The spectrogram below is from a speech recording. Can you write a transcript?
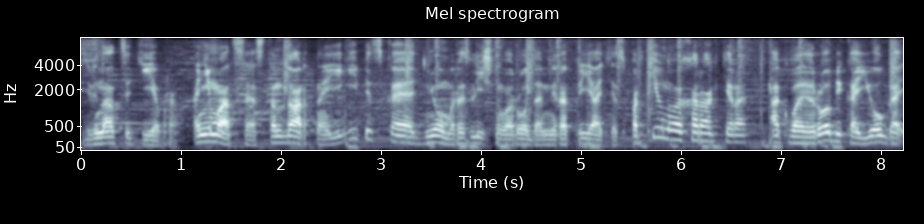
12 евро. Анимация стандартная египетская, днем различного рода мероприятия спортивного характера, акваэробика, йога,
